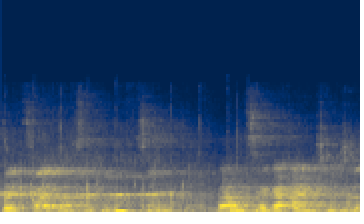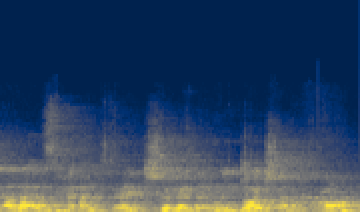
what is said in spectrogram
Seit 2015 waren ca. ein Drittel aller Asylantragstellerinnen in Deutschland Frauen.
